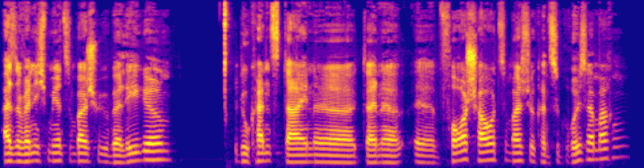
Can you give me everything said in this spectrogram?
Also wenn ich mir zum Beispiel überlege, du kannst deine, deine äh, Vorschau zum Beispiel kannst du größer machen.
